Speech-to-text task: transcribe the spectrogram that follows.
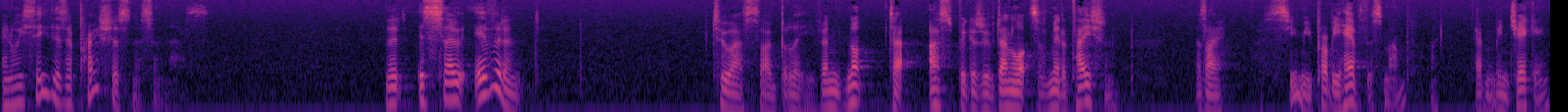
And we see there's a preciousness in this that is so evident to us, I believe, and not to us because we've done lots of meditation, as I assume you probably have this month. I haven't been checking,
